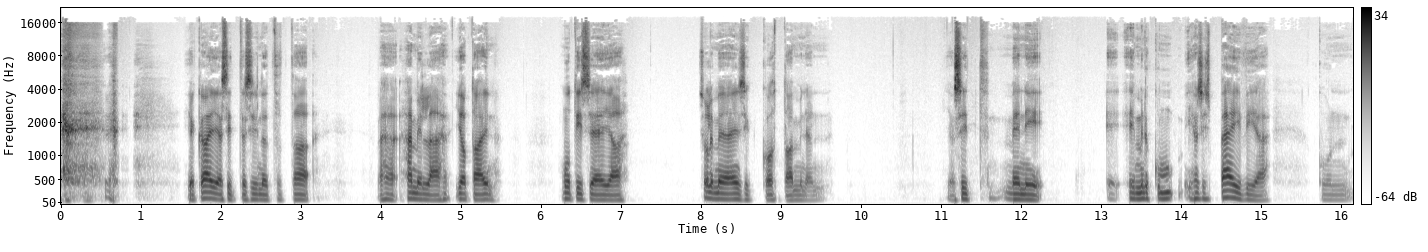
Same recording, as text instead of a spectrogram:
ja Kaija sitten siinä tota, vähän hämillään jotain mutisee ja se oli meidän ensi kohtaaminen. Ja sitten meni, ei, ei mennyt kuin ihan siis päiviä, kun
